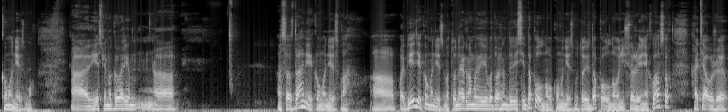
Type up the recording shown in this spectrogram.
к коммунизму. А если мы говорим о, о создании коммунизма, о победе коммунизма, то, наверное, мы его должны довести до полного коммунизма, то есть до полного уничтожения классов, хотя уже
